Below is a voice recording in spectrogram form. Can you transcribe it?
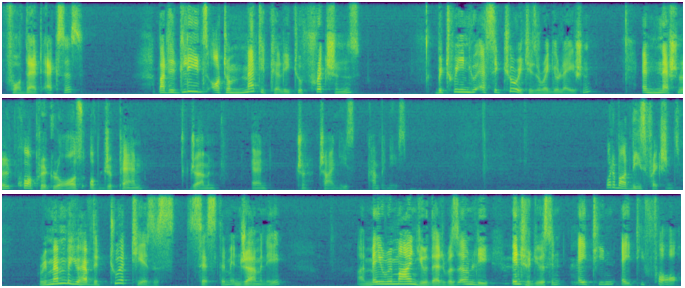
for that access, but it leads automatically to frictions between US securities regulation and national corporate laws of Japan, German, and Ch Chinese companies. What about these frictions? Remember, you have the two tiers system in Germany. I may remind you that it was only introduced in 1884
